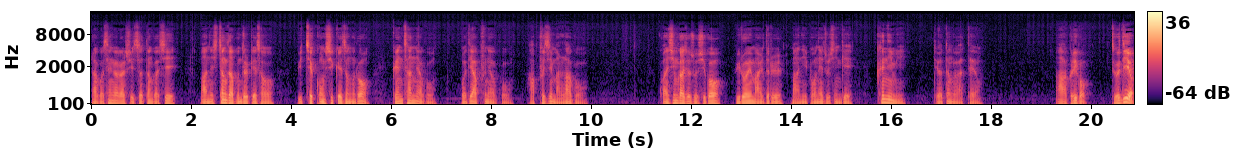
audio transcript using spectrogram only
라고 생각할 수 있었던 것이 많은 시청자분들께서 위챗 공식 계정으로 괜찮냐고, 어디 아프냐고, 아프지 말라고 관심 가져주시고 위로의 말들을 많이 보내주신 게 큰 힘이 되었던 것 같아요. 아, 그리고 드디어,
